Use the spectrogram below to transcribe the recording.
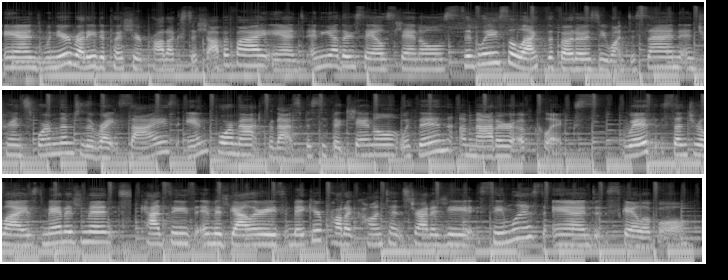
And when you're ready to push your products to Shopify and any other sales channels, simply select the photos you want to send and transform them to the right size and format for that specific channel within a matter of clicks. With centralized management, Catsy's image galleries make your product content strategy seamless and scalable.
